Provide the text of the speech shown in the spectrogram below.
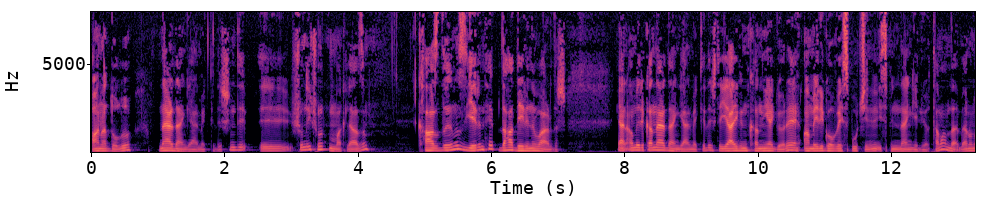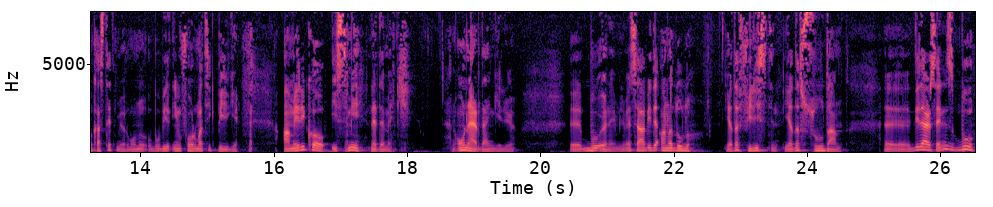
Anadolu nereden gelmektedir? Şimdi e, şunu hiç unutmamak lazım. Kazdığınız yerin hep daha derini vardır. Yani Amerika nereden gelmektedir? İşte yaygın kanıya göre Amerigo Vespucci'nin isminden geliyor. Tamam da ben onu kastetmiyorum. Onu bu bir informatik bilgi. Amerigo ismi ne demek? Yani o nereden geliyor? E, bu önemli. Mesela bir de Anadolu ya da Filistin ya da Sudan. E, dilerseniz bu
